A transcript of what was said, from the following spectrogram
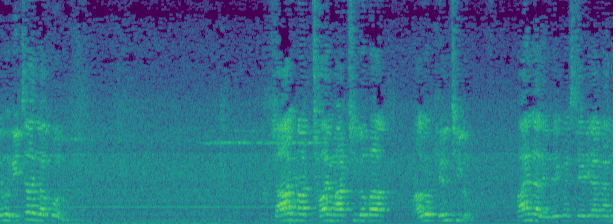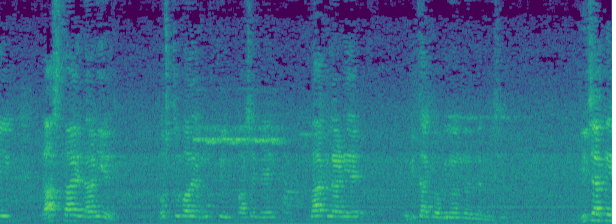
এবং রিচা যখন চার মাঠ ছয় মাঠ ছিল বা ভালো খেলছিল ফাইনালে দেখবেন স্টেডিয়ামে আমি রাস্তায় দাঁড়িয়ে বস্তুপালের মূর্তির পাশে গিয়ে ফ্ল্যাগ দাঁড়িয়ে রিচাকে অভিনন্দন জানিয়েছি। রিচাকে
